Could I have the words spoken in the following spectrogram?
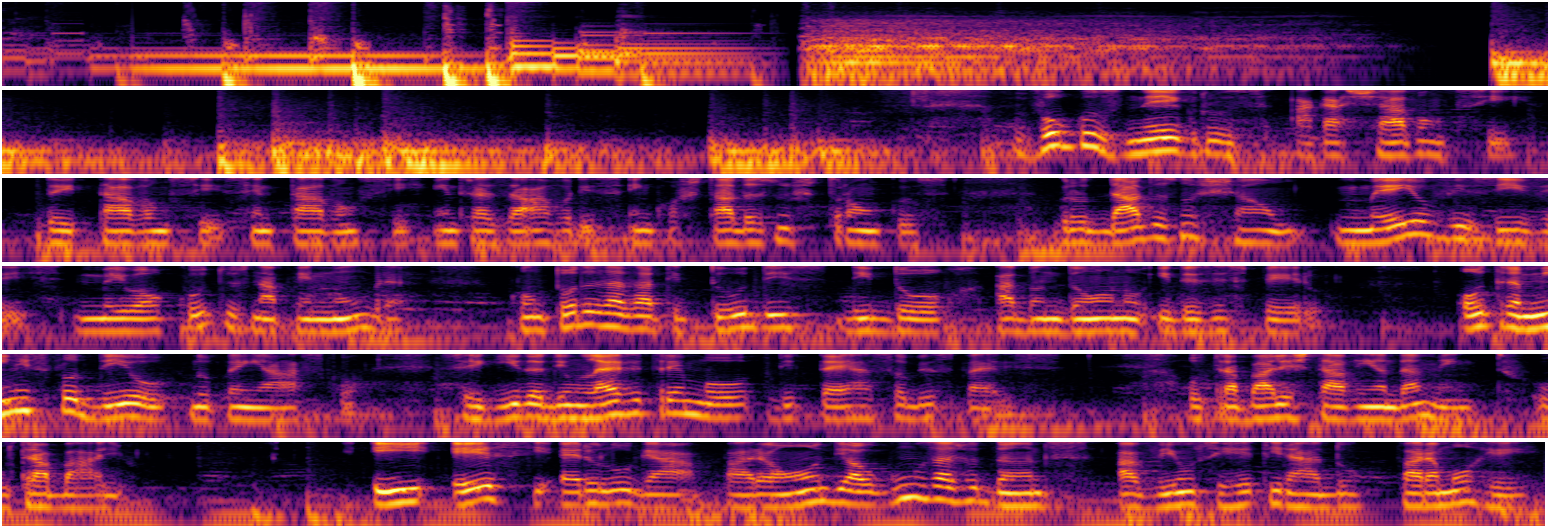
Vulgos negros agachavam-se, deitavam-se, sentavam-se entre as árvores encostadas nos troncos, grudados no chão, meio visíveis, meio ocultos na penumbra, com todas as atitudes de dor, abandono e desespero. Outra mina explodiu no penhasco, seguida de um leve tremor de terra sob os pés. O trabalho estava em andamento. O trabalho. E esse era o lugar para onde alguns ajudantes haviam se retirado para morrer.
